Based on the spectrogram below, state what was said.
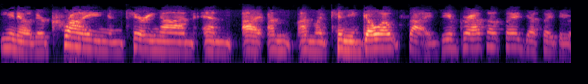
you know they're crying and carrying on, and I, I'm I'm like, can you go outside? Do you have grass outside? Yes, I do.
